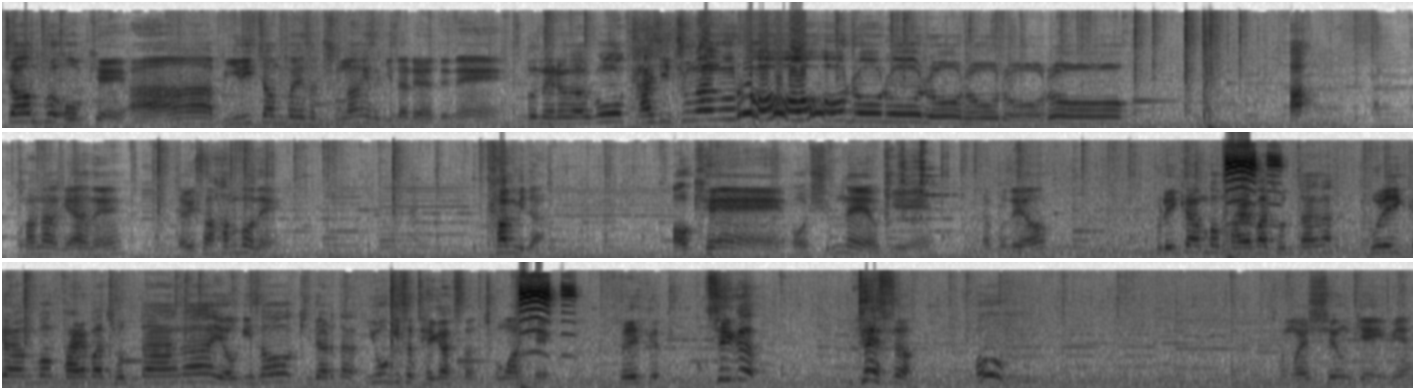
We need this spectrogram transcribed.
점프 오케이. 아 미리 점프해서 중앙에서 기다려야 되네. 또 내려가고 다시 중앙으로! 로로로로로로. 아 화나게 하네. 자 여기서 한 번에 갑니다. 오케이. 어 쉽네 여기. 자 보세요. 브레이크 한번 밟아줬다가 브레이크 한번 밟아줬다가 여기서 기다렸다가 여기서 대각선 정확해. 브레이크 지금 됐어! 오 정말 쉬운 게임이야.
